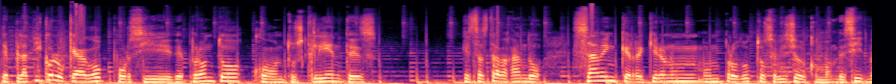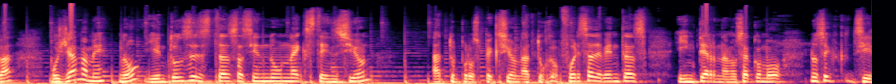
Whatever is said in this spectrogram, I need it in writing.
te platico lo que hago por si de pronto con tus clientes que estás trabajando saben que requieren un, un producto o servicio como de Sidva, pues llámame, ¿no? Y entonces estás haciendo una extensión a tu prospección, a tu fuerza de ventas interna, o sea, como, no sé si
